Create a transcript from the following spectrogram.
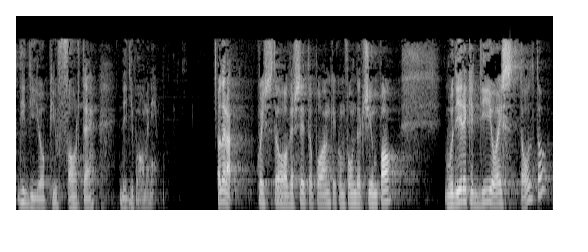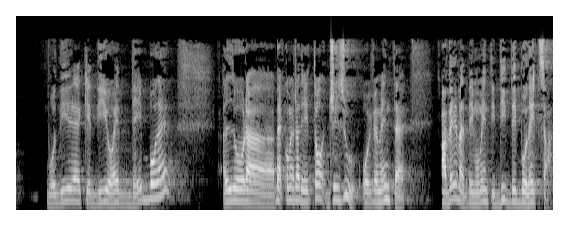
di Dio più forte degli uomini. Allora, questo versetto può anche confonderci un po'. Vuol dire che Dio è stolto? Vuol dire che Dio è debole? Allora, beh, come ho già detto, Gesù ovviamente aveva dei momenti di debolezza,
